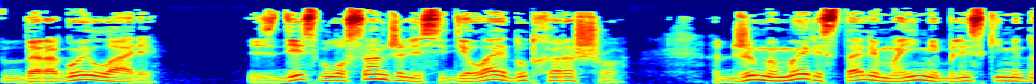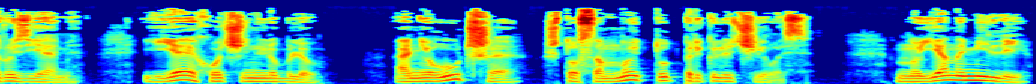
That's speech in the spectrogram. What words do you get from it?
Дорогой Ларри, здесь в Лос-Анджелесе дела идут хорошо. Джим и Мэри стали моими близкими друзьями, и я их очень люблю. Они лучшее, что со мной тут приключилось. Но я на мели.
